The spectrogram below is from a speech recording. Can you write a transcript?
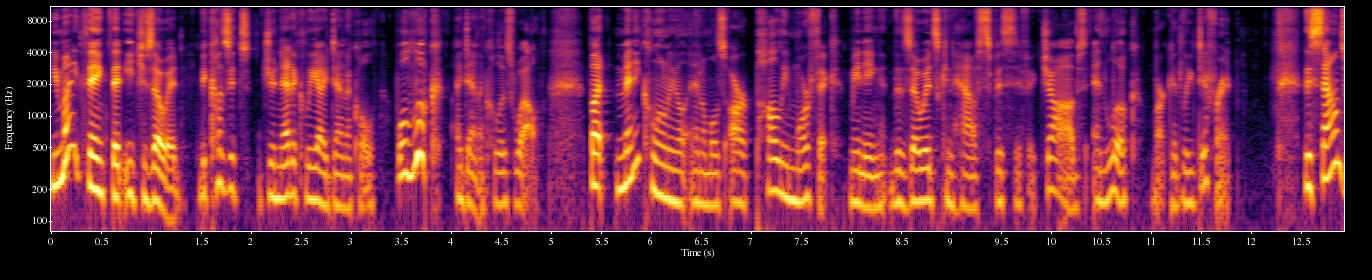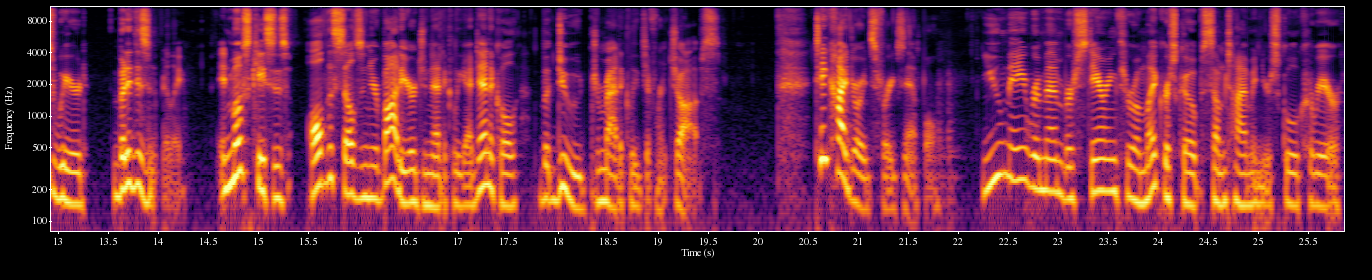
You might think that each zooid, because it's genetically identical, will look identical as well. But many colonial animals are polymorphic, meaning the zooids can have specific jobs and look markedly different. This sounds weird, but it isn't really. In most cases, all the cells in your body are genetically identical, but do dramatically different jobs. Take hydroids, for example. You may remember staring through a microscope sometime in your school career,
